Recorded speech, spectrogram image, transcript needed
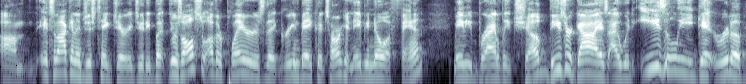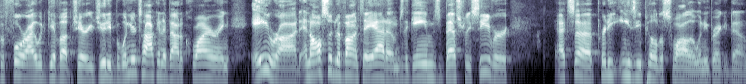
um, it's not going to just take Jerry Jeudy. But there's also other players that Green Bay could target. Maybe Noah Fant maybe Bradley Chubb. These are guys I would easily get rid of before I would give up Jerry Jeudy. But when you're talking about acquiring A Rod and also Davante Adams, the game's best receiver, that's a pretty easy pill to swallow when you break it down.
